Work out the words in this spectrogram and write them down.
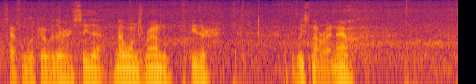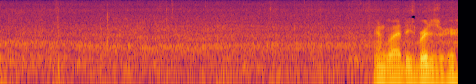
Just have to look over there and see that. No one's around them either. At least not right now. I'm glad these bridges are here.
